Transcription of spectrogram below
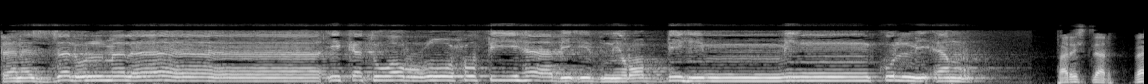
تنزل الملائكة والروح فيها بإذن ربهم من كل أمر Farishtalar va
